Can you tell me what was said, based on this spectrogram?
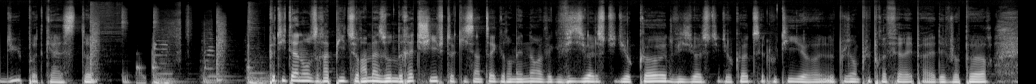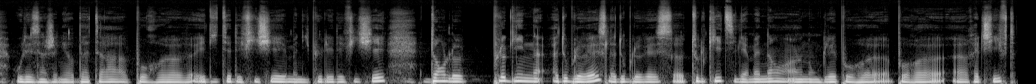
du podcast. Petite annonce rapide sur Amazon Redshift qui s'intègre maintenant avec Visual Studio Code. Visual Studio Code, c'est l'outil euh, de plus en plus préféré par les développeurs ou les ingénieurs data pour euh, éditer des fichiers, manipuler des fichiers. Dans le plugin AWS, l'AWS Toolkit, il y a maintenant un onglet pour, euh, euh, Redshift.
